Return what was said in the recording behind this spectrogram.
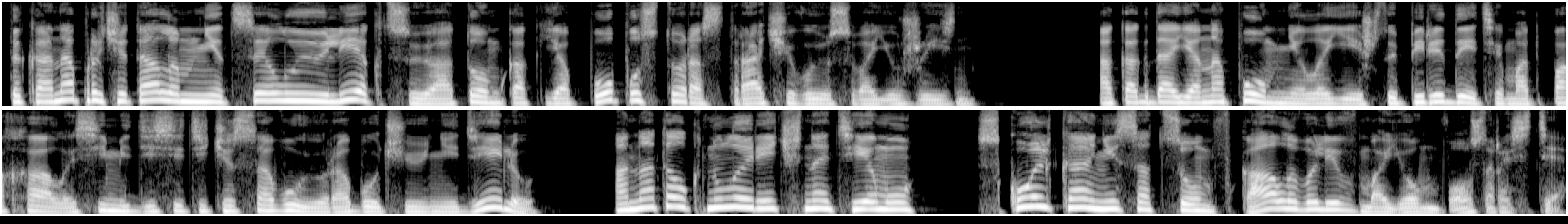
так она прочитала мне целую лекцию о том, как я попусту растрачиваю свою жизнь. А когда я напомнила ей, что перед этим отпахала 70-часовую рабочую неделю, она толкнула речь на тему «Сколько они с отцом вкалывали в моем возрасте».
